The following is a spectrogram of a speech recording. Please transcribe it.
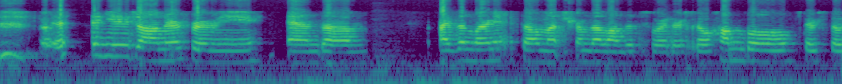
it's a huge honor for me, and um, I've been learning so much from them on the tour. They're so humble. They're so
